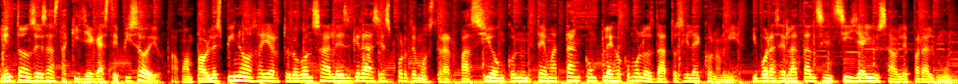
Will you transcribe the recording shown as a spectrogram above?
Y entonces hasta aquí llega este episodio. A Juan Pablo Espinosa y Arturo González, gracias por demostrar pasión con un tema tan complejo como los datos y la economía, y por hacerla tan sencilla y usable para el mundo.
